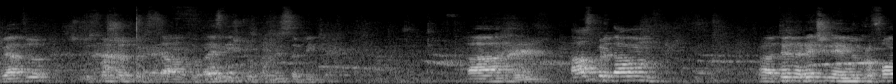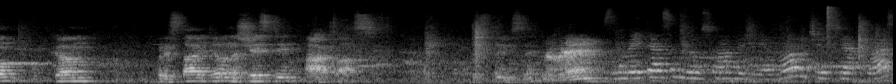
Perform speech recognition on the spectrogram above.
която ще слуша през цялото време и ще отрази събития. А, аз предавам а, те наречения микрофон към представителя на 6 А клас. Представи се. Добре. Здравейте, аз съм Мирослава Жиева от 6 клас.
